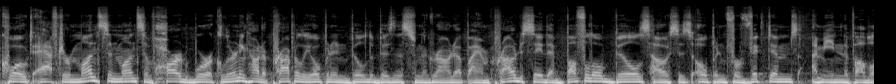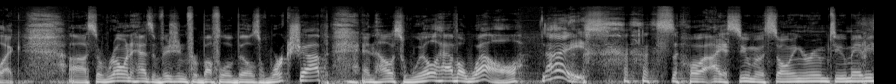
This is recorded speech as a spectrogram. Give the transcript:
Quote, after months and months of hard work learning how to properly open and build a business from the ground up, I am proud to say that Buffalo Bill's house is open for victims, I mean the public. Uh, so Rowan has a vision for Buffalo Bill's workshop, and the house will have a well. Nice. so I assume a sewing room too, maybe.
